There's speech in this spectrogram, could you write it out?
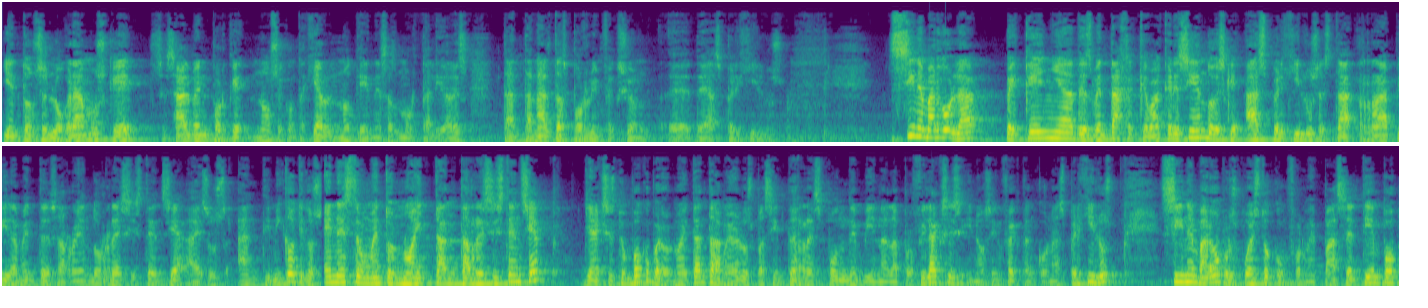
y entonces logramos que se salven porque no se contagiaron, no tienen esas mortalidades tan tan altas por la infección eh, de aspergillus. Sin embargo, la pequeña desventaja que va creciendo es que Aspergillus está rápidamente desarrollando resistencia a esos antimicóticos. En este momento no hay tanta resistencia, ya existe un poco, pero no hay tanta. La mayoría de los pacientes responden bien a la profilaxis y no se infectan con aspergillus. Sin embargo, por supuesto, conforme pasa el tiempo,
